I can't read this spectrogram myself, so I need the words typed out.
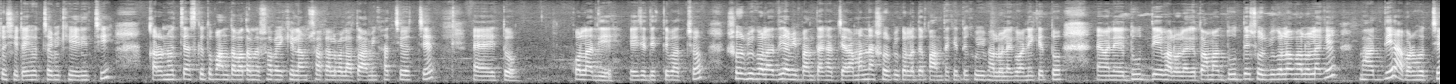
তো সেটাই হচ্ছে আমি খেয়ে নিচ্ছি। কারণ হচ্ছে আজকে তো পান্তা ভাত আমরা সবাই খেলাম সকালবেলা, তো আমি খাচ্ছি হচ্ছে, এই তো কলা দিয়ে, এই যে দেখতে পাচ্ছ, সর্বি কলা দিয়ে আমি পান্তা খাচ্ছি। আর আমার না সর্বি কলা দিয়ে পান্তা খেতে খুবই ভালো লাগে। অনেকের তো মানে দুধ দিয়ে ভালো লাগে। তো আমার দুধ দিয়ে সর্বি কলা ভালো লাগে, ভাত দিয়ে আবার হচ্ছে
